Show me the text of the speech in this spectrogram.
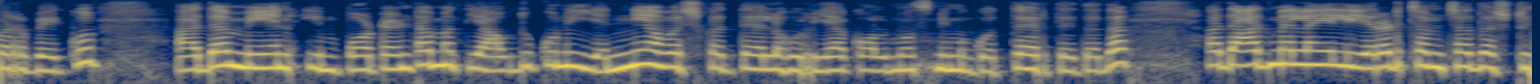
ಬರಬೇಕು. ಅದ ಮೇನ್ ಇಂಪಾರ್ಟೆಂಟ ಮತ್ತು ಯಾವುದಕ್ಕೂ ಎಣ್ಣೆ ಅವಶ್ಯಕತೆ ಎಲ್ಲ ಹುರಿಯಾಕೆ ಆಲ್ಮೋಸ್ಟ್ ನಿಮ್ಗೆ ಗೊತ್ತೇ ಇರ್ತೈತೆ ಅದ. ಅದಾದ್ಮೇಲೆ ನಾ ಇಲ್ಲಿ ಎರಡು ಚಮಚದಷ್ಟು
